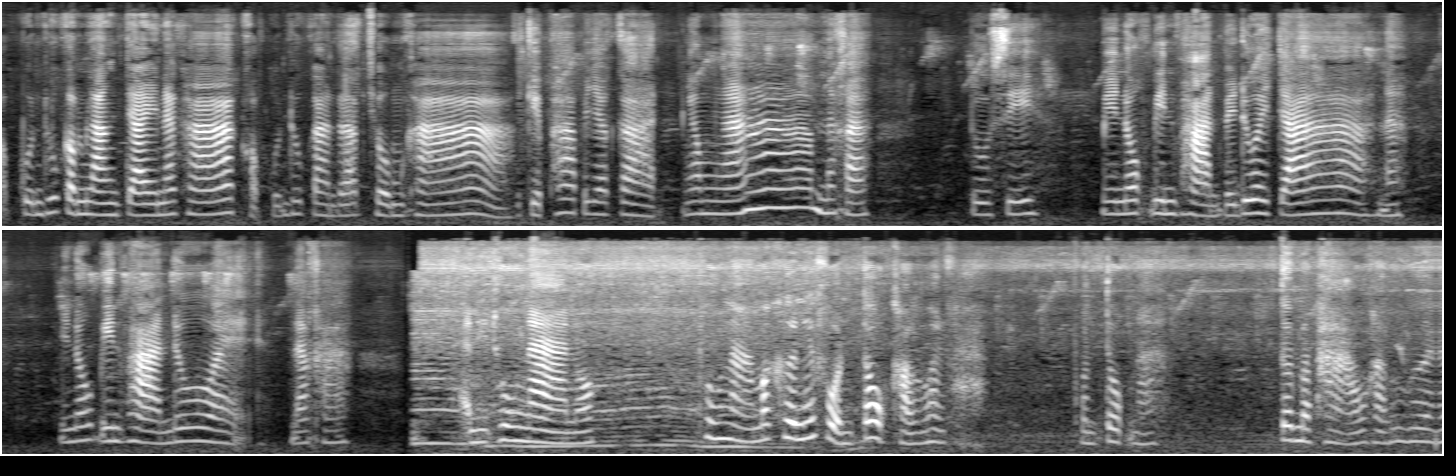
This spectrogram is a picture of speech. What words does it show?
ขอบคุณทุกกำลังใจนะคะ ขอบคุณทุกการรับชมค่ะ เก็บภาพบรรยากาศงามๆนะคะ ดูสิมีนกบินผ่านไปด้วยจ้านะ มีนกบินผ่านด้วยนะคะ อันนี้ทุ่งนาเนาะ ทุ่งนาเมื่อคืนนี้ฝนตกค่ะเพื่อนๆค่ะ ฝนตกนะ ต้นมะพร้าวค่ะเพื่อน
